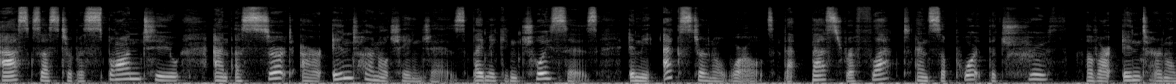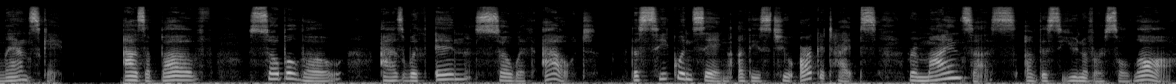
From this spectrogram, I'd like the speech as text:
asks us to respond to and assert our internal changes by making choices in the external world that best reflect and support the truth of our internal landscape. As above, so below, as within, so without. The sequencing of these two archetypes reminds us of this universal law.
